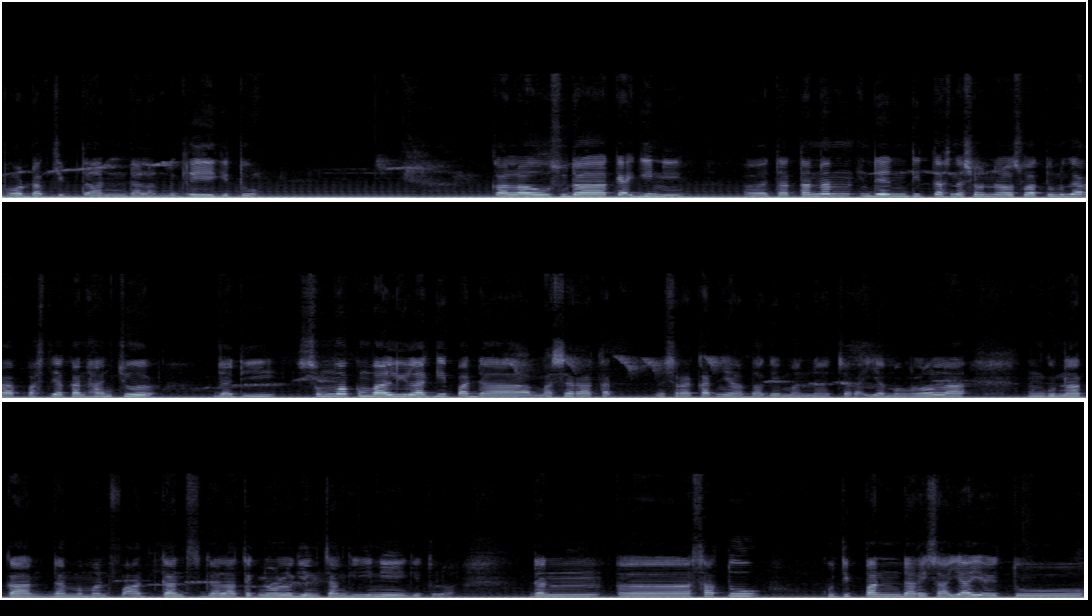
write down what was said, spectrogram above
produk ciptaan dalam negeri gitu. Kalau sudah kayak gini, uh, tatanan identitas nasional suatu negara pasti akan hancur jadi semua kembali lagi pada masyarakat masyarakatnya bagaimana cara ia mengelola, menggunakan dan memanfaatkan segala teknologi yang canggih ini gitu loh. Dan uh, satu kutipan dari saya yaitu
